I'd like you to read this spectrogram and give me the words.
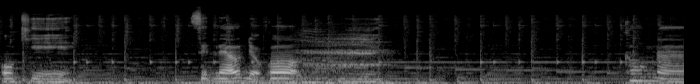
โอเค เสร็จแล้วเดี๋ยวก็มีเข้าห้องน้ำ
